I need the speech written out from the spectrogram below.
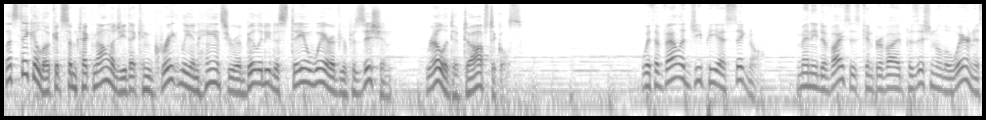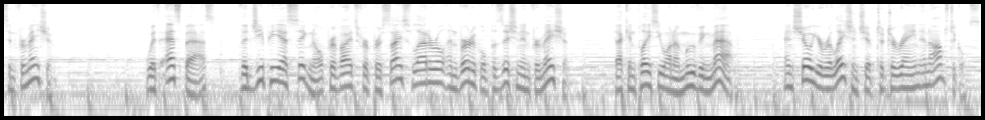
let's take a look at some technology that can greatly enhance your ability to stay aware of your position relative to obstacles. With a valid GPS signal, many devices can provide positional awareness information. With SBAS, the GPS signal provides for precise lateral and vertical position information that can place you on a moving map and show your relationship to terrain and obstacles.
